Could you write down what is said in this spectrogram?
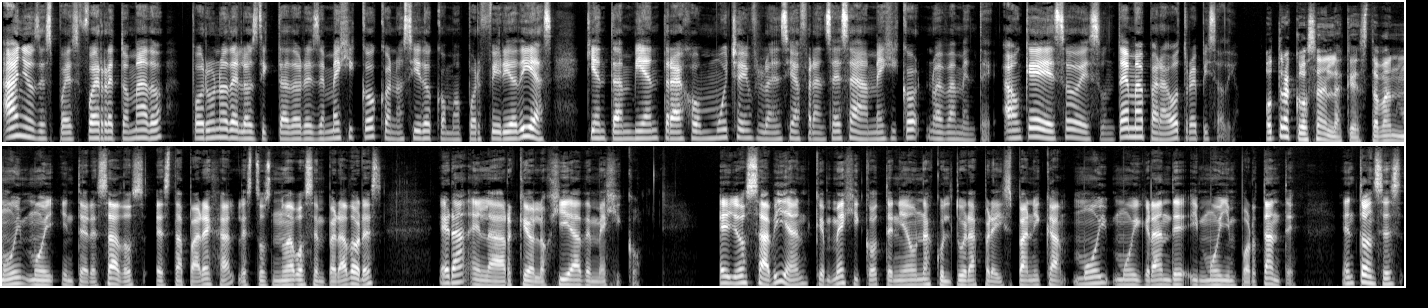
años después, fue retomado por uno de los dictadores de México conocido como Porfirio Díaz, quien también trajo mucha influencia francesa a México nuevamente, aunque eso es un tema para otro episodio. Otra cosa en la que estaban muy muy interesados esta pareja, estos nuevos emperadores, era en la arqueología de México. Ellos sabían que México tenía una cultura prehispánica muy muy grande y muy importante. Entonces,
